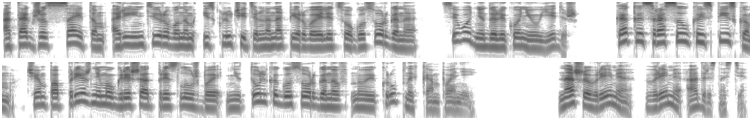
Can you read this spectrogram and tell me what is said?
а также с сайтом, ориентированным исключительно на первое лицо госоргана, сегодня далеко не уедешь. Как и с рассылкой списком, чем по-прежнему грешат пресс-службы не только госорганов, но и крупных компаний. Наше время — время адресности.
